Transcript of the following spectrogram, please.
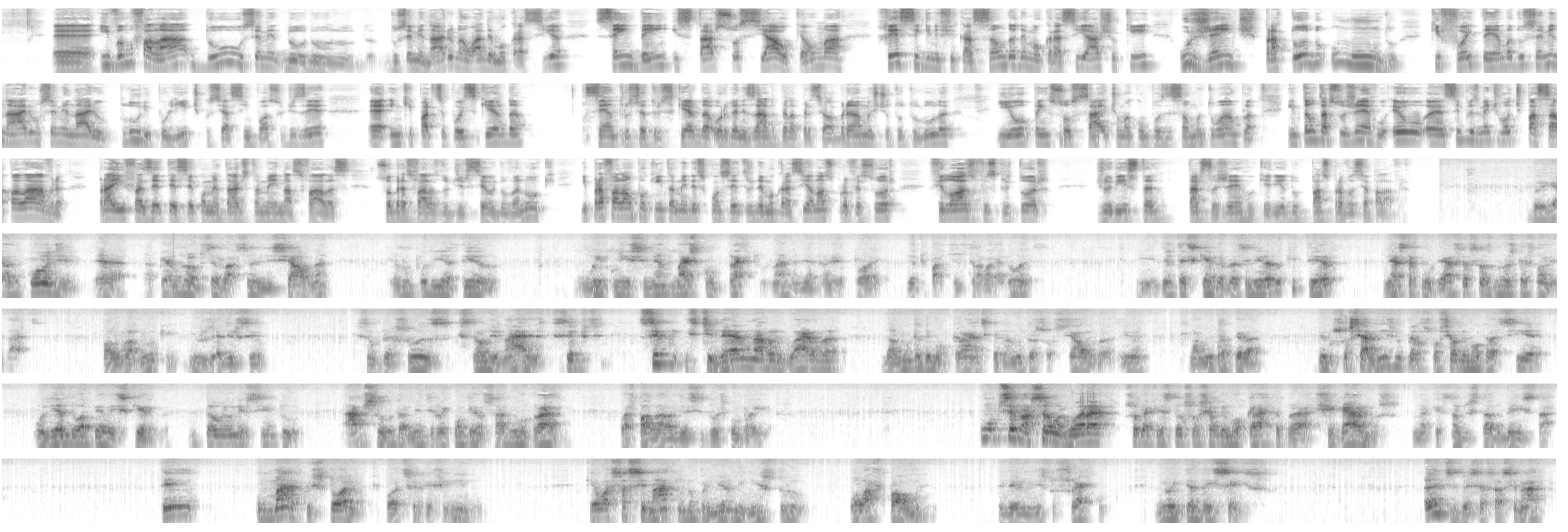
É, e vamos falar do, do, do, do seminário Não Há Democracia Sem Bem-Estar Social, que é uma ressignificação da democracia, acho que urgente para todo o mundo, que foi tema do seminário, um seminário pluripolítico, se assim posso dizer, é, em que participou esquerda, centro, centro-esquerda, organizado pela Perseu Abramo, Instituto Lula e Open Society, uma composição muito ampla. Então, Tarso Genro, eu é, simplesmente vou te passar a palavra para ir fazer tecer comentários também nas falas, sobre as falas do Dirceu e do Vanuc, e para falar um pouquinho também desse conceito de democracia, nosso professor, filósofo, escritor, jurista, Tarso Genro, querido, passo para você a palavra. Obrigado, Conde. É apenas uma observação inicial, né? Eu não podia ter um reconhecimento mais completo né, da minha trajetória dentro do Partido dos Trabalhadores e dentro da esquerda brasileira do que ter nesta conversa essas duas personalidades, Paulo Vanuc e José Dirceu, que são pessoas extraordinárias, que sempre, sempre estiveram na vanguarda da luta democrática, da luta social no Brasil, na luta pela, pelo socialismo e pela social-democracia, olhando-a pela esquerda. Então, eu me sinto absolutamente recompensado e honrado com as palavras desses dois companheiros. Uma observação agora sobre a questão social-democrática, para chegarmos na questão do estado do bem-estar. Tem um marco histórico que pode ser referido, que é o assassinato do primeiro-ministro Olaf Palme, primeiro-ministro sueco, em 86. Antes desse assassinato,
